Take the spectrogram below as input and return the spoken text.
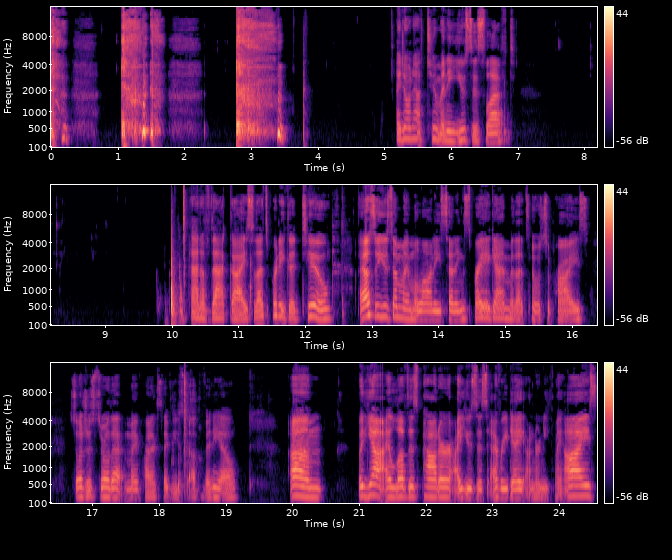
I don't have too many uses left out of that guy, so that's pretty good too. I also used up my Milani setting spray again, but that's no surprise. So I'll just throw that in my products I've used up video. Um, but yeah, I love this powder. I use this every day underneath my eyes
